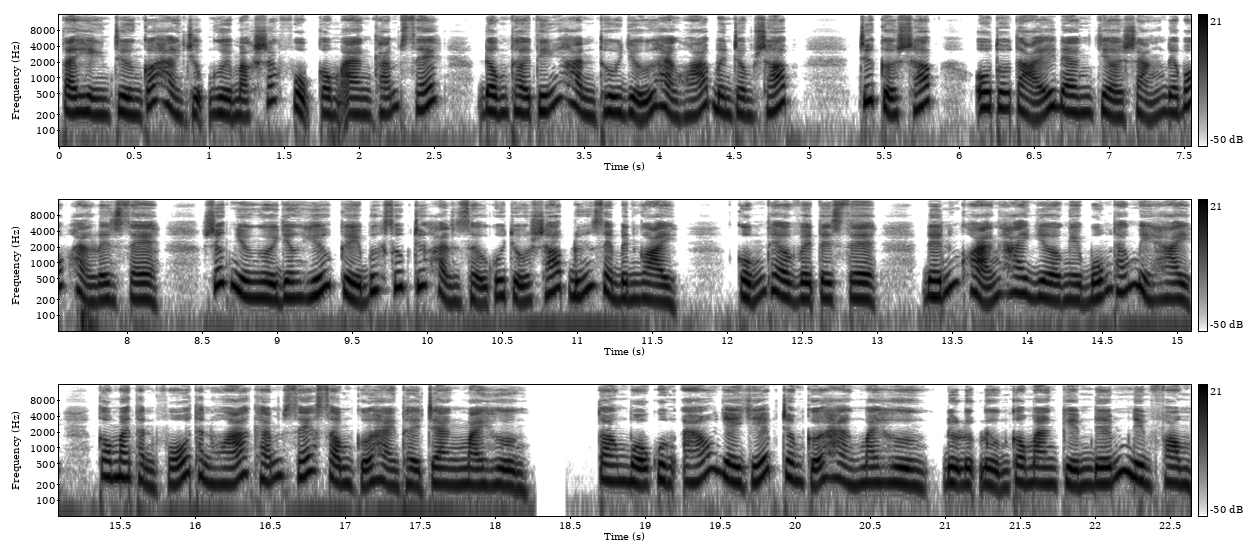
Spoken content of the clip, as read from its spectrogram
Tại hiện trường có hàng chục người mặc sắc phục công an khám xét, đồng thời tiến hành thu giữ hàng hóa bên trong shop. Trước cửa shop, ô tô tải đang chờ sẵn để bốc hàng lên xe. Rất nhiều người dân hiếu kỳ bức xúc trước hành xử của chủ shop đứng xem bên ngoài. Cũng theo VTC, đến khoảng 2 giờ ngày 4 tháng 12, Công an thành phố Thanh Hóa khám xét xong cửa hàng thời trang Mai Hường. Toàn bộ quần áo, giày dép trong cửa hàng Mai Hường được lực lượng công an kiểm đếm niêm phong,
